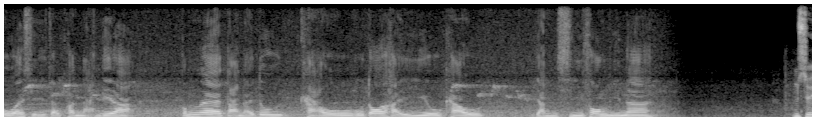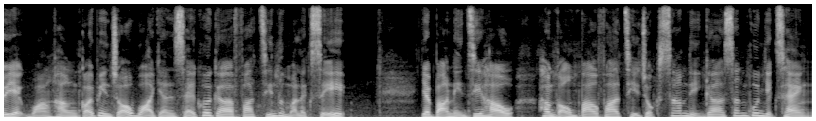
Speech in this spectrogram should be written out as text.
好嗰時就困難啲啦，咁咧但係都靠好多係要靠人事方面啦。咁鼠疫橫行改變咗華人社區嘅發展同埋歷史。一百年之後，香港爆發持續三年嘅新冠疫情，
